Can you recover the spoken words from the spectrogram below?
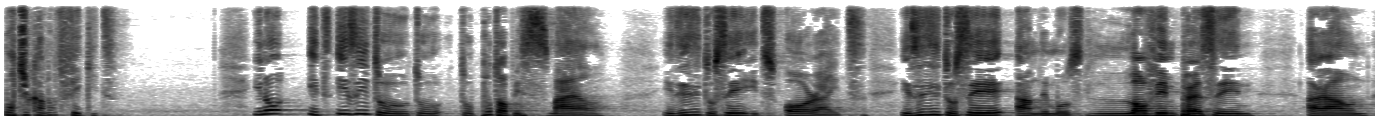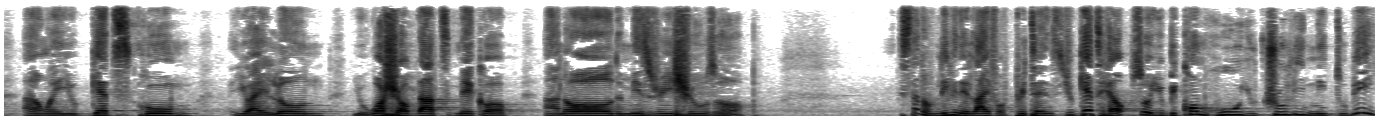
but you cannot fake it. You know, it's easy to, to, to put up a smile. It's easy to say it's all right. It's easy to say I'm the most loving person around. And when you get home, you are alone, you wash up that makeup, and all the misery shows up. Instead of living a life of pretense, you get help so you become who you truly need to be.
